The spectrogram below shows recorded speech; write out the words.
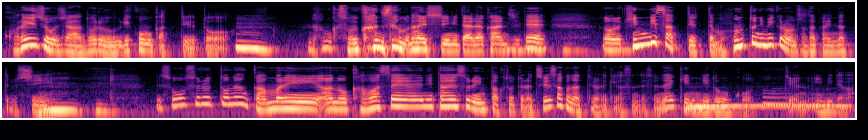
これ以上じゃあドル売り込むかっていうと、うん、なんかそういう感じでもないしみたいな感じで、うん、金利差って言っても本当にミクロの戦いになってるし、うん、でそうするとなんかあんまりあの為替に対するインパクトっていうのは小さくなってるような気がするんですよね金利動向っていう意味では。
